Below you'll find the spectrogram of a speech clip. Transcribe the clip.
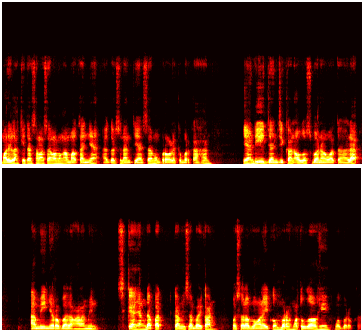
marilah kita sama-sama mengamalkannya agar senantiasa memperoleh keberkahan yang dijanjikan Allah Subhanahu wa taala. Amin ya rabbal alamin. Sekian yang dapat kami sampaikan. Wassalamualaikum warahmatullahi wabarakatuh.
